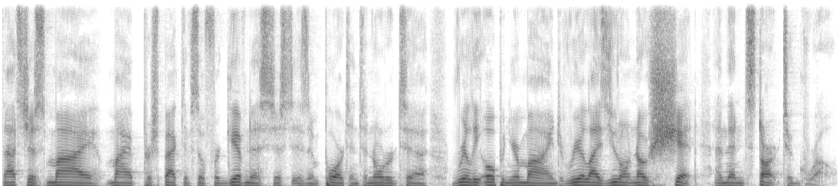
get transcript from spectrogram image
that's just my my perspective. So forgiveness just is important in order to really open your mind, realize you don't know shit, and then start to grow.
